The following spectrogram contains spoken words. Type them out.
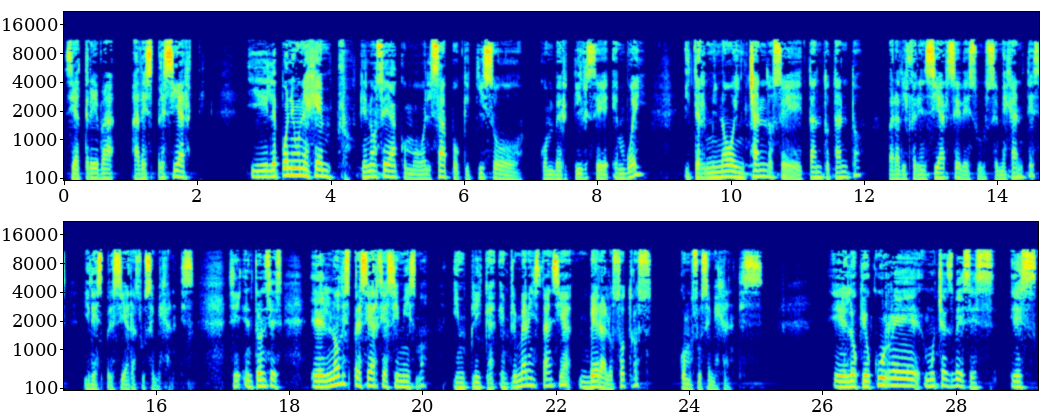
se atreva a despreciarte. Y le pone un ejemplo, que no sea como el sapo que quiso convertirse en buey, y terminó hinchándose tanto, tanto para diferenciarse de sus semejantes y despreciar a sus semejantes. ¿Sí? Entonces, el no despreciarse a sí mismo implica, en primera instancia, ver a los otros como sus semejantes. Eh, lo que ocurre muchas veces es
